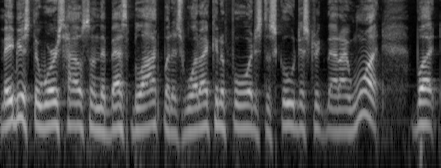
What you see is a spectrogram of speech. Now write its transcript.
maybe it's the worst house on the best block, but it's what I can afford. It's the school district that I want. But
